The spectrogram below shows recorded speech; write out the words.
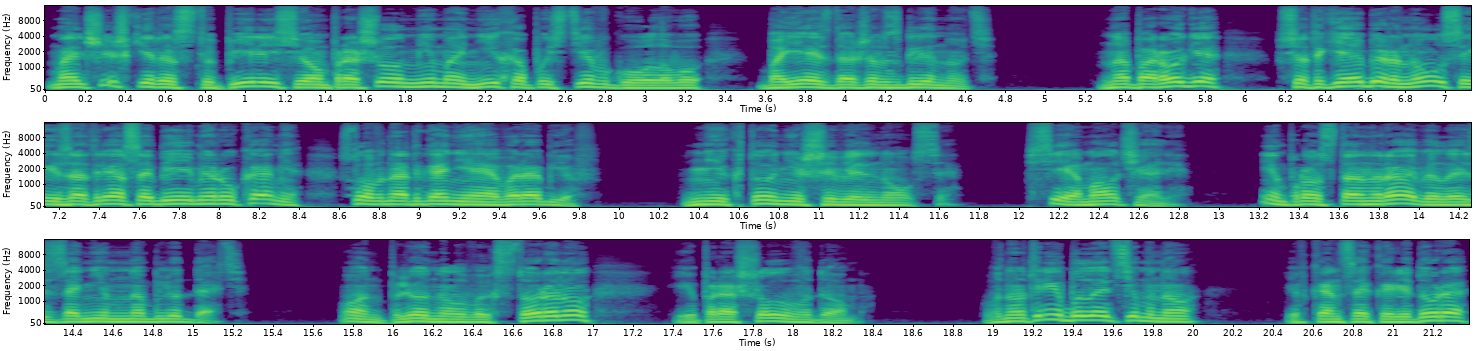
мальчишки расступились, и он прошел мимо них, опустив голову, боясь даже взглянуть. На пороге все таки обернулся и затряс обеими руками, словно отгоняя воробьев. Никто не шевельнулся. Все молчали. Им просто нравилось за ним наблюдать. Он плюнул в их сторону и прошел в дом. Внутри было темно, и в конце коридора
